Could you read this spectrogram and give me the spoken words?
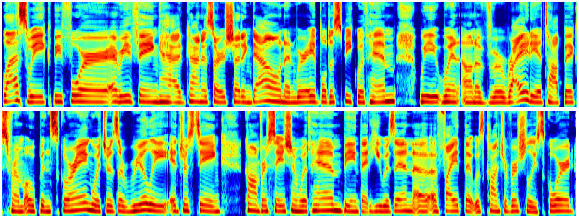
last week before everything had kind of started shutting down, and we are able to speak with him. We went on a variety of topics from open scoring, which was a really interesting conversation with him, being that he was in a, a fight that was controversially scored.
